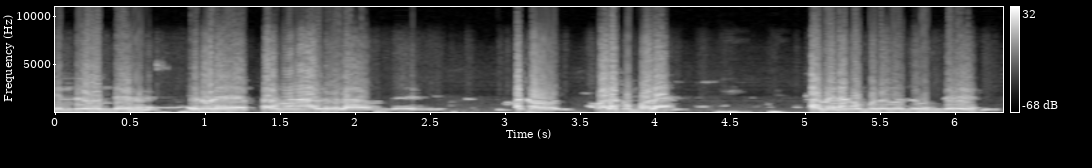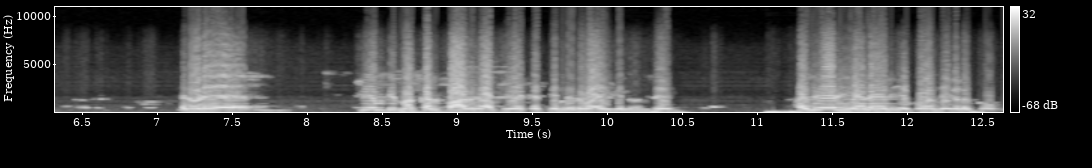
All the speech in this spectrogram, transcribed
இன்று வந்து என்னுடைய பிறந்தநாள் விழா வந்து வழக்கம் வழக்கம் போல தமிழகம் முழுவதும் வந்து என்னுடைய டிஎம்டி மக்கள் பாதுகாப்பு இயக்கத்தின் நிர்வாகிகள் வந்து பல்வேறு ஏழை எளிய குழந்தைகளுக்கும்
